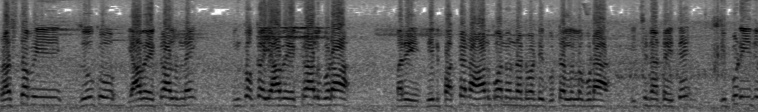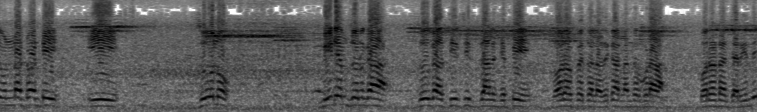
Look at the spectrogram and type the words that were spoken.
ప్రస్తుతం ఈ జూకు యాభై ఎకరాలు ఉన్నాయి. ఇంకొక యాభై ఎకరాలు కూడా మరి దీని పక్కన ఆనుకొని ఉన్నటువంటి గుట్టలలో కూడా ఇచ్చినట్టయితే ఇప్పుడు ఇది ఉన్నటువంటి ఈ జూను మీడియం జూన్గా జూగా తీర్చిదిద్దాలని చెప్పి గౌరవ పెద్దల అధికారులందరూ కూడా కోరడం జరిగింది.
